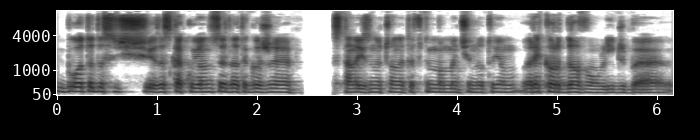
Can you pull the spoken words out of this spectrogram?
było to dosyć zaskakujące, dlatego że Stany Zjednoczone te w tym momencie notują rekordową liczbę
